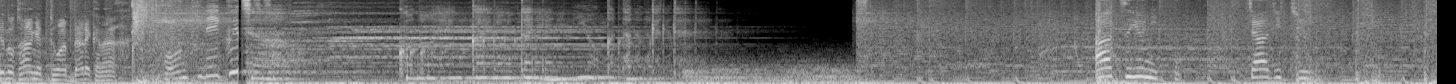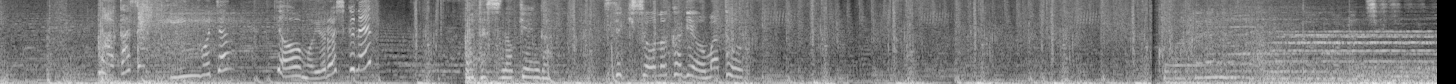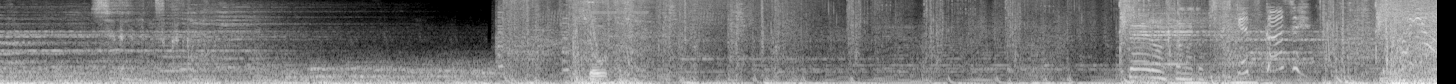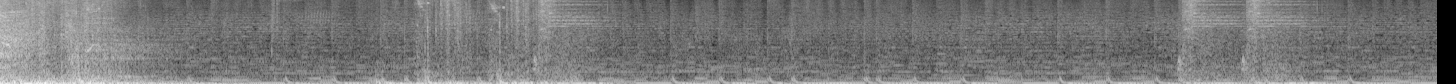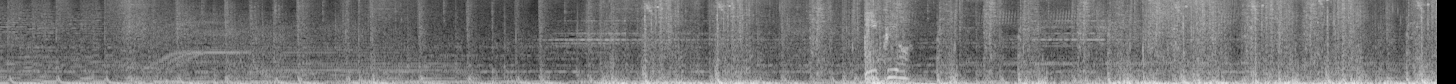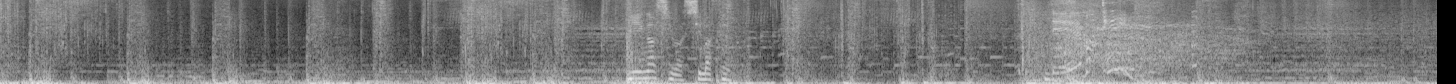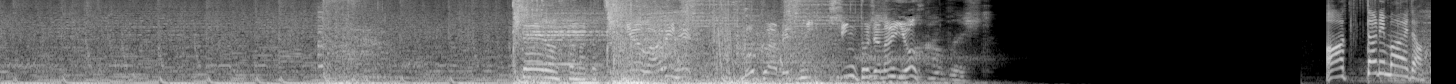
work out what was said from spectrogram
手のターゲットは誰かな？本気で行く？じゃあこの宴会の歌に耳を傾けて。アーツユニットチャージ中。任せリンゴちゃん今日もよろしくね。私の剣が石章の影をまとう。don't くよ。逃がしはしません。レーバテセイロン様たち。いや悪いね。僕は別に信徒じゃないよ当たり前だ。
